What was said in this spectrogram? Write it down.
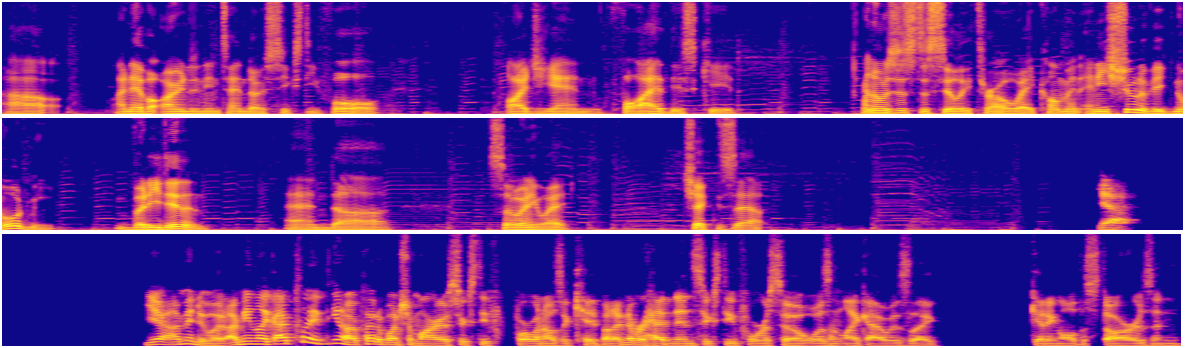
Uh, I never owned a Nintendo 64. IGN, fire this kid. And it was just a silly throwaway comment, and he should have ignored me, but he didn't. And uh, so, anyway, check this out. Yeah. Yeah, I'm into it. I mean, like I played, you know, I played a bunch of Mario 64 when I was a kid, but I never had an N64, so it wasn't like I was like getting all the stars and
